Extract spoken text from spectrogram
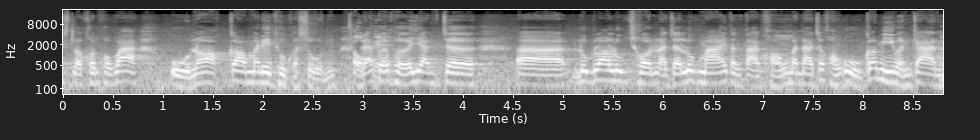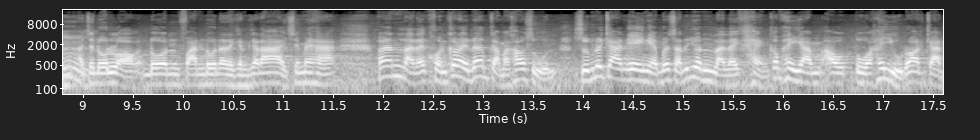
ส เราค้นพบว่าอู่นอกก็ไม่ได้ถูกกระสุนโอเคและเผลอๆยังเจอเอ่อลูกล่อลูกชน อาจจะลูกไม้ต่างๆ ของบรรดาเจ้าของอู่ก็มีเหมือนกัน อาจจะโดนหลอกโดนฟันโดนอะไรกันก็ได้ใช่ไหมฮะเพราะฉะนั้นหลายๆคนก็เลยเริ่มกลับมาเข้าศูนย์ศูนย์บริการเองเนี่ยบริษัทรถยนต์หลาย ๆแข่งก็พยายามเอาตัวให้อยู่รอดกัน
